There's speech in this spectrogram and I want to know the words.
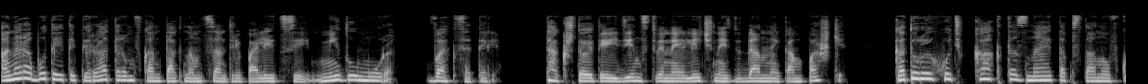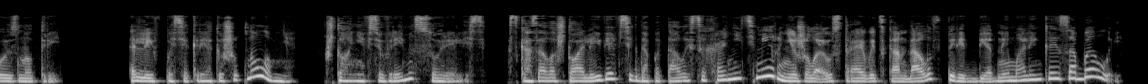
Она работает оператором в контактном центре полиции Мидлмура в Эксетере. Так что это единственная личность в данной компашке, которая хоть как-то знает обстановку изнутри. Лив по секрету шепнула мне, что они все время ссорились. Сказала, что Оливия всегда пыталась сохранить мир, не желая устраивать скандалов перед бедной маленькой Изабеллой.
